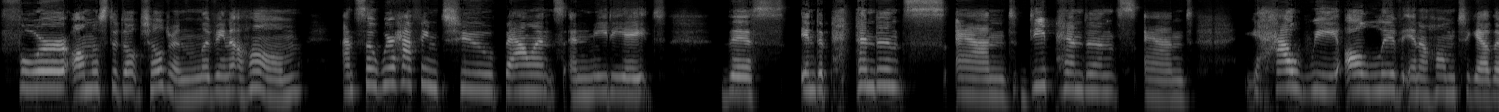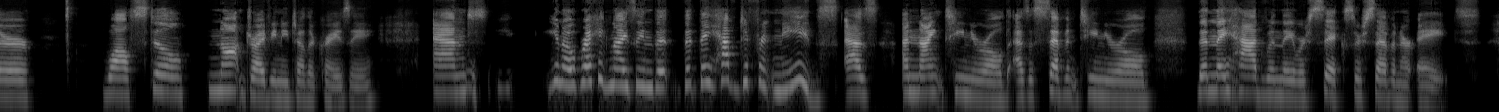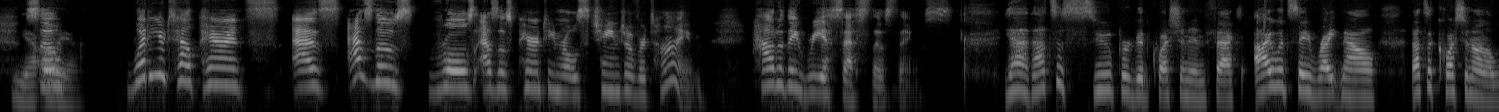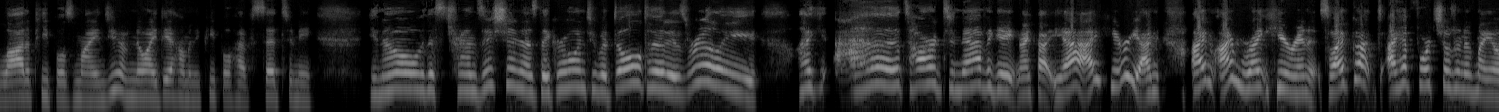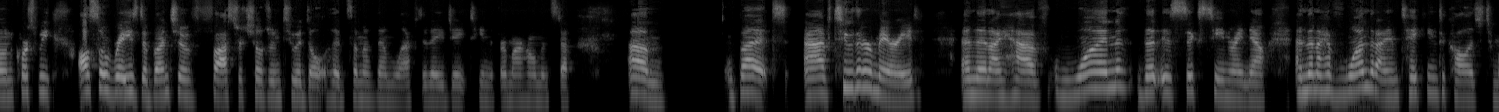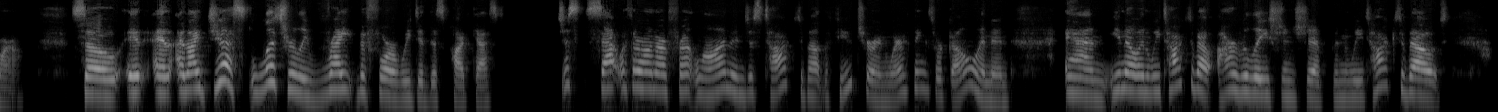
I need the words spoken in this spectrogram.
four almost adult children living at home. And so we're having to balance and mediate this independence and dependence and how we all live in a home together while still not driving each other crazy and you know recognizing that that they have different needs as a 19 year old as a 17 year old than they had when they were 6 or 7 or 8 yeah. so oh, yeah. What do you tell parents as as those roles as those parenting roles change over time how do they reassess those things yeah, that's a super good question. In fact, I would say right now, that's a question on a lot of people's minds. You have no idea how many people have said to me, you know, this transition as they grow into adulthood is really like ah, it's hard to navigate. And I thought, yeah, I hear you. I'm I'm I'm right here in it. So I've got I have four children of my own. Of course, we also raised a bunch of foster children to adulthood. Some of them left at age 18 from our home and stuff. Um, but I have two that are married and then I have one that is 16 right now, and then I have one that I am taking to college tomorrow. So it and and I just literally right before we did this podcast, just sat with her on our front lawn and just talked about the future and where things were going and and you know and we talked about our relationship and we talked about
